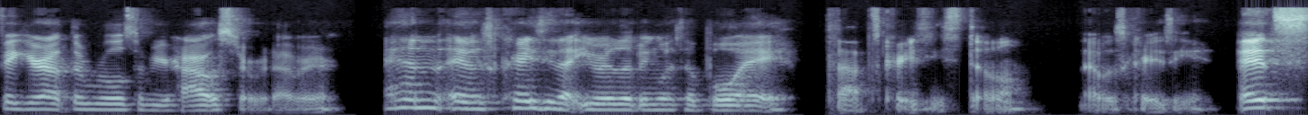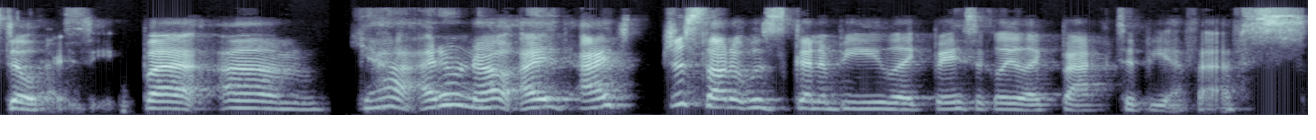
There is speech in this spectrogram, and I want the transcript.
figure out the rules of your house or whatever. And it was crazy that you were living with a boy. That's crazy still. That was crazy. It's still crazy. But um yeah, I don't know. I I just thought it was going to be like basically like back to BFFs.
